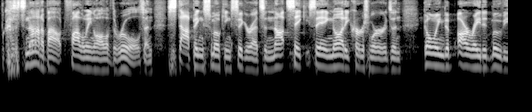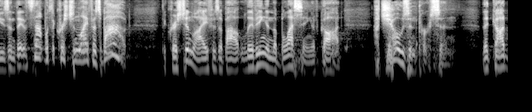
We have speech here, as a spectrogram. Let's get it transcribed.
because it's not about following all of the rules and stopping smoking cigarettes and not say, saying naughty curse words and going to R rated movies. And it's not what the Christian life is about. The Christian life is about living in the blessing of God, a chosen person that God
